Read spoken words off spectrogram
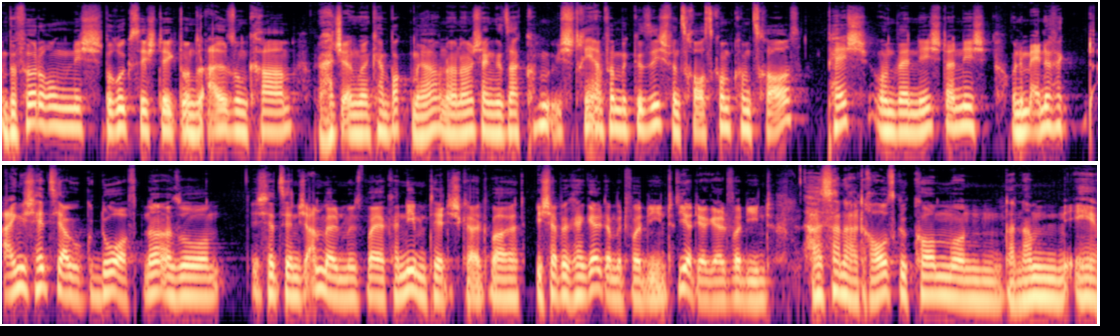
Beförderungen nicht berücksichtigt und all so ein Kram. Und da hatte ich irgendwann keinen Bock mehr. Und dann habe ich dann gesagt, komm, ich drehe einfach mit Gesicht. Wenn es rauskommt, kommt es raus. Pech. Und wenn nicht, dann nicht. Und im Endeffekt, eigentlich hätte es ja gedurft. Ne? Also ich hätte es ja nicht anmelden müssen, war ja keine Nebentätigkeit, weil ich habe ja kein Geld damit verdient. Sie hat ja Geld verdient. Da ist dann halt rausgekommen und dann haben, ey,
